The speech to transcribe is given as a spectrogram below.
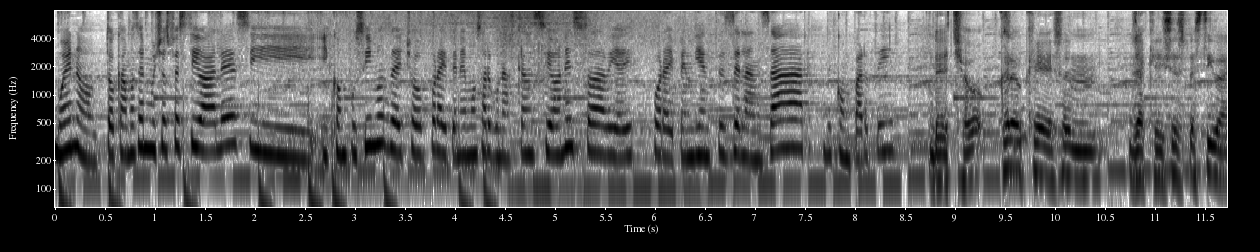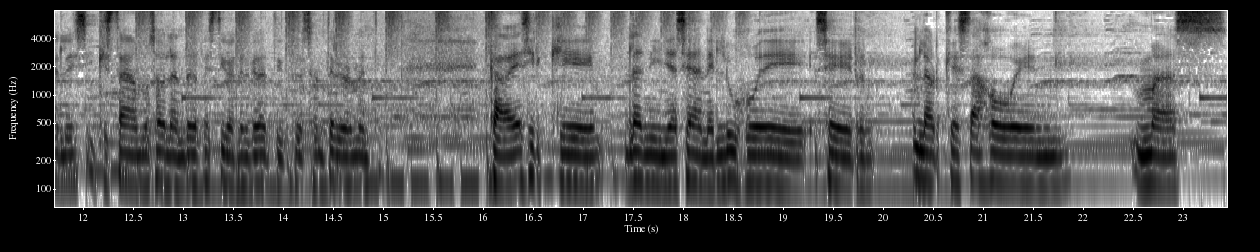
bueno, tocamos en muchos festivales y, y compusimos, de hecho por ahí tenemos algunas canciones todavía por ahí pendientes de lanzar, de compartir. De hecho, creo que son, ya que dices festivales y que estábamos hablando de festivales gratuitos anteriormente, cabe decir que las niñas se dan el lujo de ser la orquesta joven más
